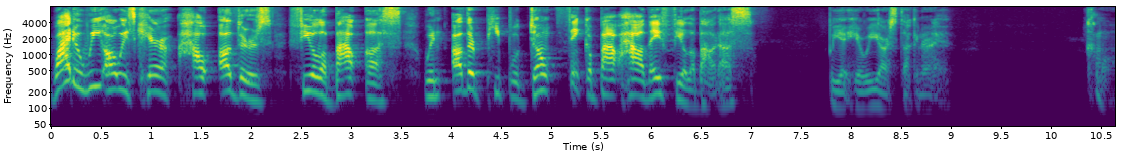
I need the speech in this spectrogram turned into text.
Why do we always care how others feel about us when other people don't think about how they feel about us? But yet here we are stuck in our head. Come on. I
